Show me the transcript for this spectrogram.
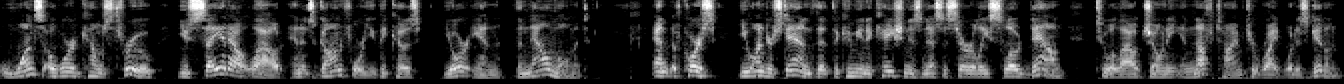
once a word comes through, you say it out loud and it's gone for you because you're in the now moment. And of course, you understand that the communication is necessarily slowed down to allow Joni enough time to write what is given.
